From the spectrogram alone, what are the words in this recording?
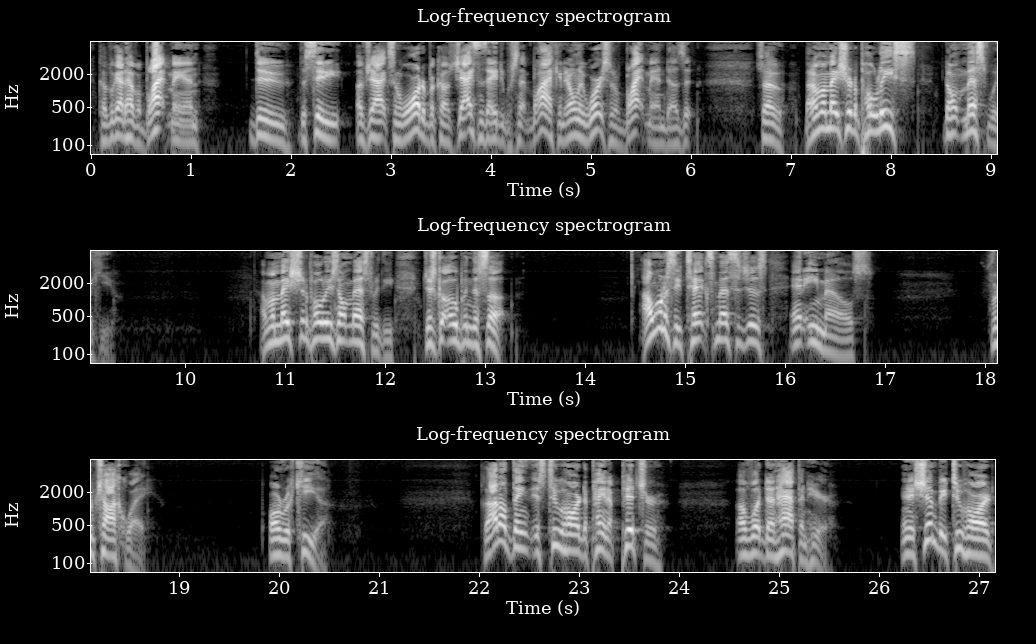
because we got to have a black man do the city of Jackson water because Jackson's eighty percent black and it only works if a black man does it. So, but I'm gonna make sure the police don't mess with you. I'm going to make sure the police don't mess with you. Just go open this up. I want to see text messages and emails from Chokwe or Rukia. Because I don't think it's too hard to paint a picture of what done happened here. And it shouldn't be too hard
